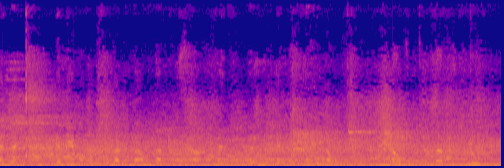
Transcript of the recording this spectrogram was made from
il en, il en, tout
